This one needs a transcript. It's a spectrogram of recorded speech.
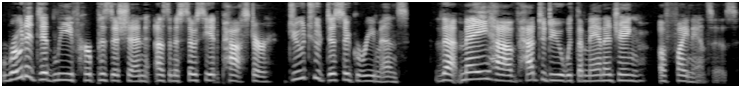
Rhoda did leave her position as an associate pastor due to disagreements that may have had to do with the managing of finances.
